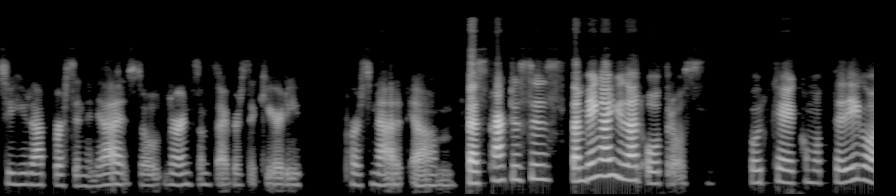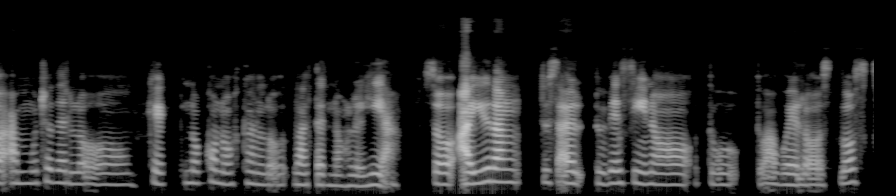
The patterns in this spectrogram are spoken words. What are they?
seguridad personalidad, so learn some cybersecurity personal best practices. También ayudar a otros, porque como te digo, a muchos de los que no conozcan la tecnología, so ayudan, sabes, tu vecino, tu, tu abuelos, los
